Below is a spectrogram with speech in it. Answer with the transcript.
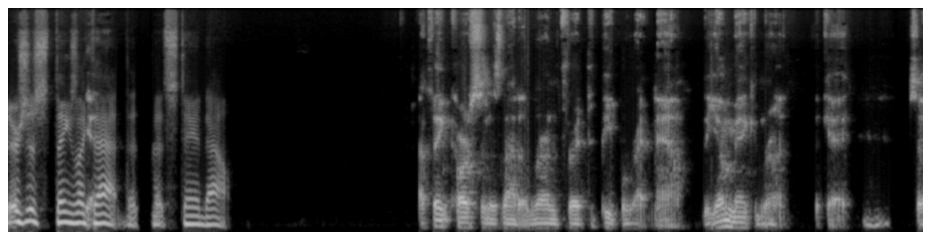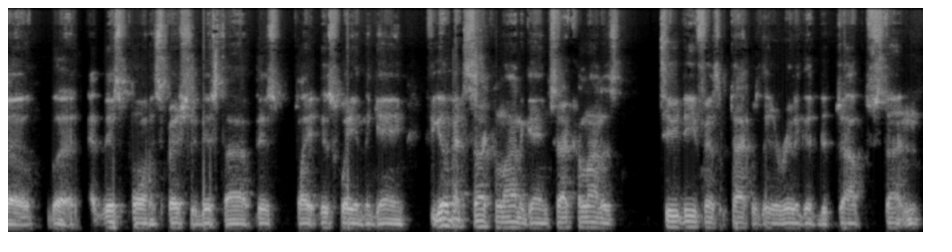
there's just things like yeah. that that that stand out. I think Carson is not a run threat to people right now. The young man can run. Okay. Mm-hmm. So, but at this point, especially this time, this play this way in the game, if you go back to South Carolina game, South Carolina's two defensive tackles did a really good job of stunting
